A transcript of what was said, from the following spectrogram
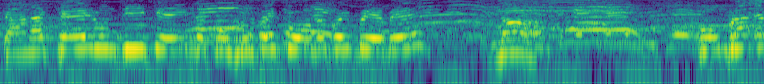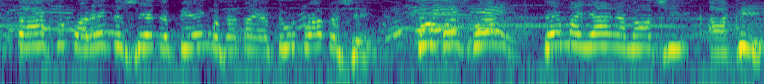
Cana quer um dia que ainda compra um come, coi bebe? Não. Compra é tasco 47 de mas está em tour 4 Tour 4 até amanhã à noite aqui.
